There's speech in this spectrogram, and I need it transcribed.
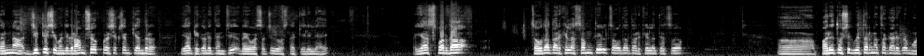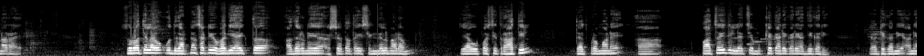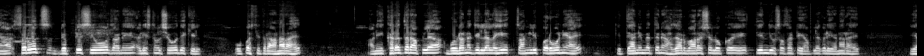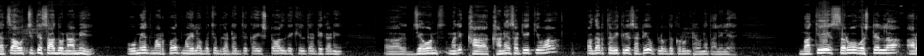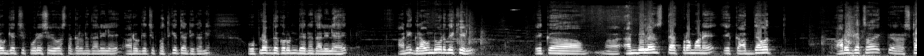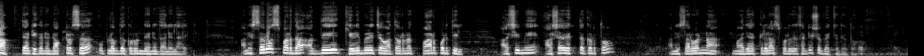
त्यांना जी टी सी म्हणजे ग्रामसेवक प्रशिक्षण केंद्र या ठिकाणी त्यांची रहिवासाची व्यवस्था केलेली आहे. या स्पर्धा चौदा तारखेला संपतील. चौदा तारखेला त्याचं पारितोषिक वितरणाचा कार्यक्रम होणार आहे. सुरुवातीला उद्घाटनासाठी विभागीय आयुक्त आदरणीय श्वेताताई सिंगल मॅडम या उपस्थित राहतील. त्याचप्रमाणे पाचही जिल्ह्याचे मुख्य कार्यकारी अधिकारी या ठिकाणी आणि सर्वच डेप्टी सी ओज आणि ॲडिशनल सी ओ देखील उपस्थित राहणार आहेत. आणि खरं तर आपल्या बुलढाणा जिल्ह्याला ही एक चांगली पर्वणी आहे की त्यानिमित्ताने हजार बाराशे लोक हे तीन दिवसासाठी आपल्याकडे येणार आहेत. याचं औचित्य साधून आम्ही उमेदमार्फत महिला बचत गटांचे काही स्टॉल देखील त्या ठिकाणी जेवण म्हणजे खा खाण्यासाठी किंवा पदार्थ विक्रीसाठी उपलब्ध करून ठेवण्यात आलेले आहे. बाकी सर्व हॉस्टेलला आरोग्याची पुरेशी व्यवस्था करण्यात आलेली आहे. आरोग्याची पथके त्या ठिकाणी उपलब्ध करून देण्यात आलेली आहेत. आणि ग्राउंडवर देखील एक ॲम्ब्युलन्स त्याचप्रमाणे एक अद्ययावत आरोग्याचा एक स्टाफ त्या ठिकाणी डॉक्टरसह उपलब्ध करून देण्यात आलेला आहे. आणि सर्व स्पर्धा अगदी खेळीबिळीच्या वातावरणात पार पडतील अशी मी आशा व्यक्त करतो आणि सर्वांना माझ्या क्रीडा स्पर्धेसाठी शुभेच्छा देतो.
